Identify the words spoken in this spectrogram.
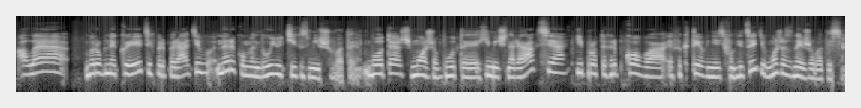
Але виробники цих препаратів не рекомендують їх змішувати, бо теж може бути хімічна реакція, і протигрибкова ефективність фунгіцидів може знижуватися.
